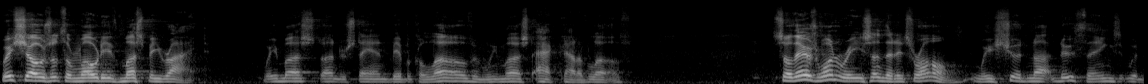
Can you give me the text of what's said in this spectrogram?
Which shows that the motive must be right. We must understand biblical love and we must act out of love. So there's one reason that it's wrong. We should not do things that would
